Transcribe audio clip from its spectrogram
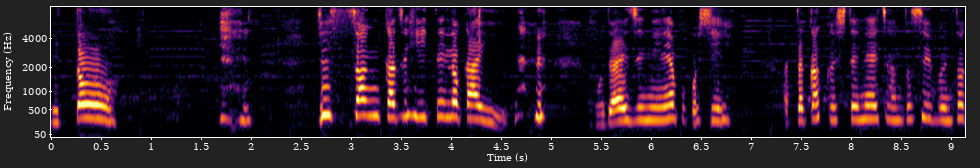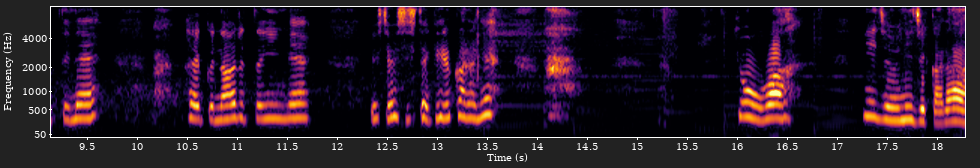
えっと、絶賛風邪ひいてんのかい？お大事にね、ポコシ。暖かくしてね、ちゃんと水分とってね。早く治るといいね。よしよししてあげるからね。今日は22時から、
